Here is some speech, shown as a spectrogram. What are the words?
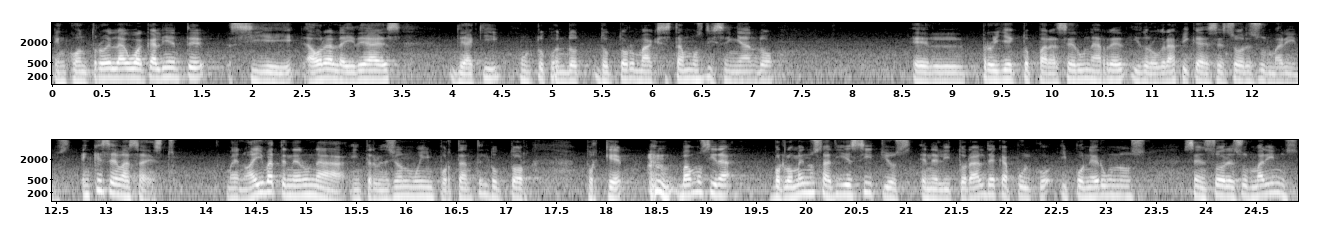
encontró el agua caliente. Si ahora la idea es de aquí, junto con el doctor Max, estamos diseñando el proyecto para hacer una red hidrográfica de sensores submarinos. ¿En qué se basa esto? Bueno, ahí va a tener una intervención muy importante el doctor, porque vamos a ir a por lo menos a 10 sitios en el litoral de Acapulco y poner unos sensores submarinos,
